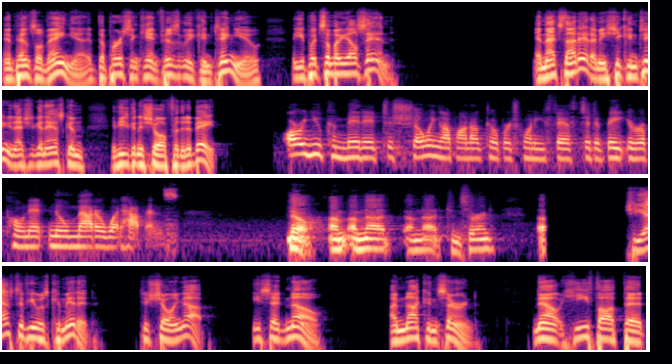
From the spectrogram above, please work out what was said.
in Pennsylvania if the person can't physically continue that you put somebody else in. And that's not it. I mean, she continued. Now she's going to ask him if he's going to show up for the debate. Are you committed to showing up on October 25th to debate your opponent no matter what happens? No, I'm, I'm not. I'm not concerned. Uh- she asked if he was committed to showing up. He said, no, I'm not concerned. Now, he thought that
